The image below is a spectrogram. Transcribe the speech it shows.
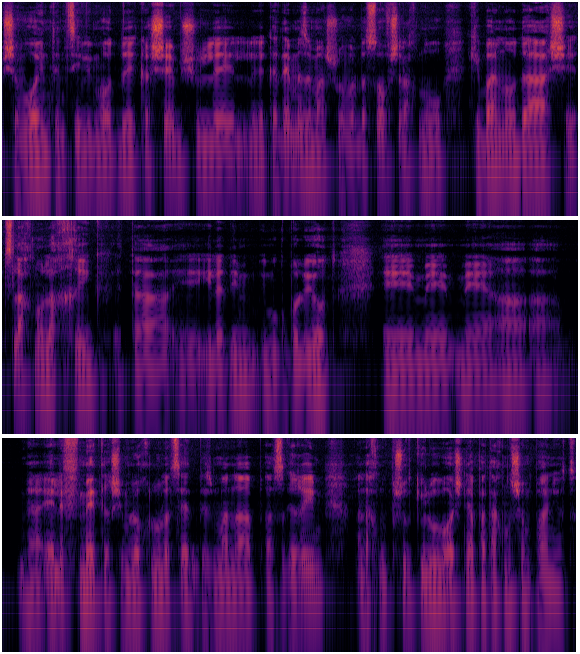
שבוע אינטנסיבי מאוד אה, קשה בשביל אה, לקדם איזה משהו, אבל בסוף כשאנחנו קיבלנו הודעה שהצלחנו להחריג את הילדים עם מוגבלויות אה, מה- מהאלף מטר שהם לא יוכלו לצאת בזמן הסגרים, אנחנו פשוט כאילו עוד שנייה פתחנו שמפניות.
